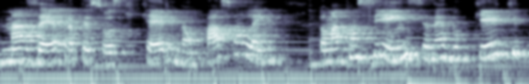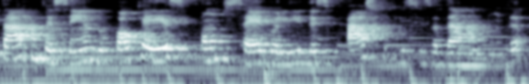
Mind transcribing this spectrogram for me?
Mas é para pessoas que querem dar um passo além, tomar consciência, né, do que que está acontecendo, qual que é esse ponto cego ali desse passo que precisa dar na vida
